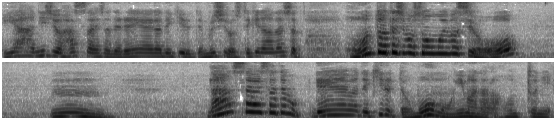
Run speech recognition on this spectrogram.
いやー28歳差で恋愛ができるってむしろ素敵な話だと本当私もそう思いますよ。うん。何歳差でも恋愛はできるって思うもん今なら本当に。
